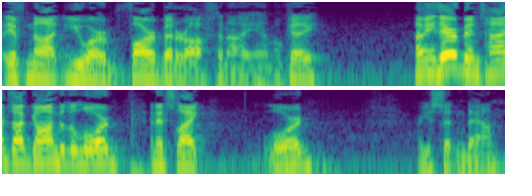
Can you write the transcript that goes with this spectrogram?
If not, you are far better off than I am, okay? I mean, there have been times I've gone to the Lord and it's like, Lord, are you sitting down?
